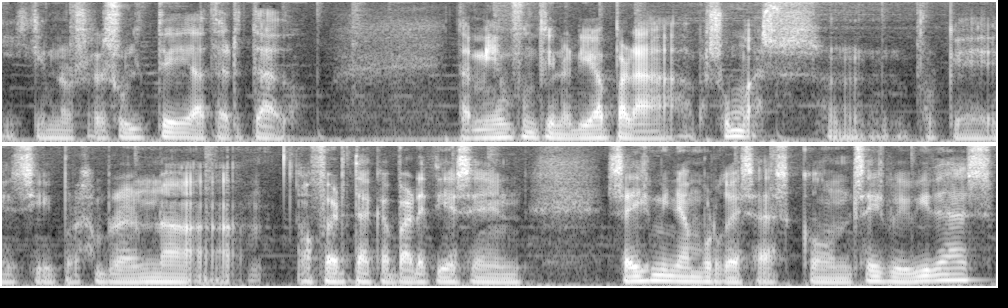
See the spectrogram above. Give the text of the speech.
y que nos resulte acertado. También funcionaría para sumas, porque si por ejemplo en una oferta que apareciesen 6 mini hamburguesas con 6 bebidas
